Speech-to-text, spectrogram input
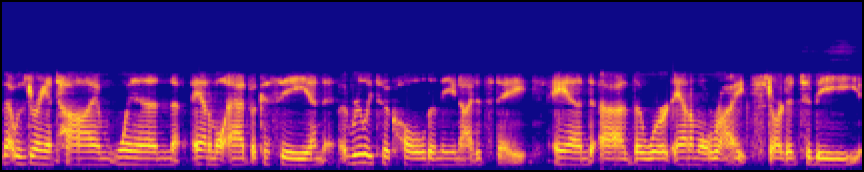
That was during a time when animal advocacy and really took hold in the United States, and uh, the word animal rights started to be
